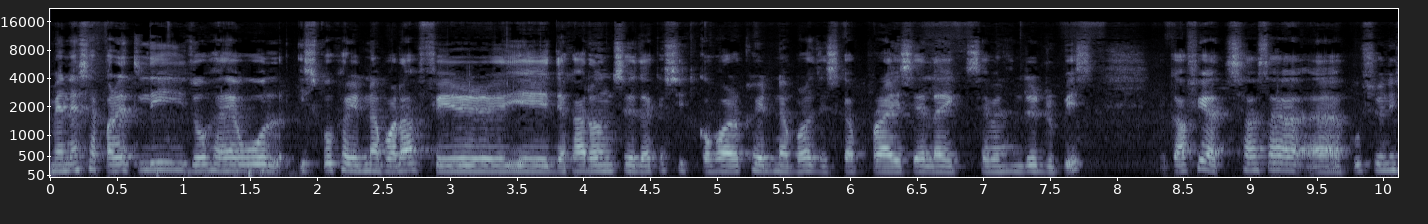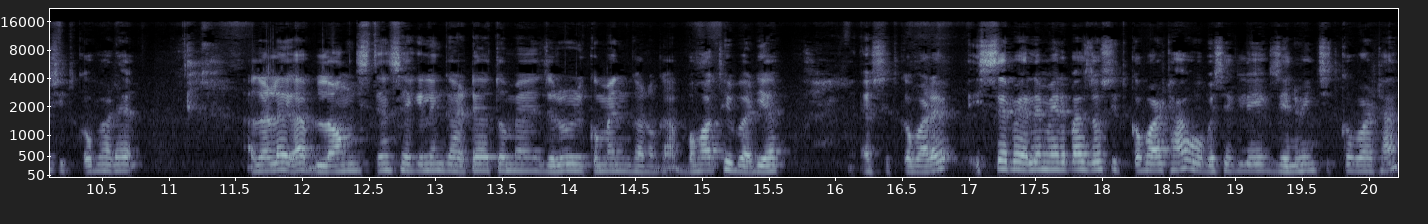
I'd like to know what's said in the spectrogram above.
मैंने सेपरेटली जो है वो इसको ख़रीदना पड़ा। फिर ये देखारोन से जाके सीट कवर ख़रीदना पड़ा, जिसका प्राइस है लाइक सेवन हंड्रेड रुपीज़ काफ़ी अच्छा सा कुशनी सीट कवर है। अगर लाइक आप लॉन्ग डिस्टेंस साइकिलिंग करते हो तो मैं ज़रूर रिकमेंड करूँगा। बहुत ही बढ़िया। सीट कवर है। इससे पहले मेरे पास जो सीट कवर था, वो बेसिकली एक जेनविन सीट कवर था,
